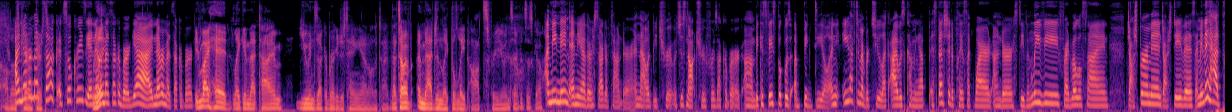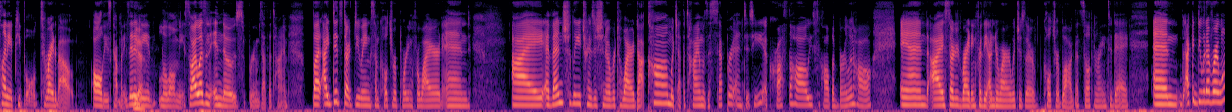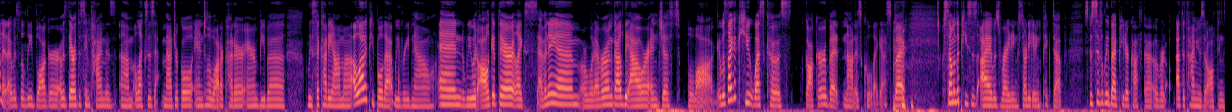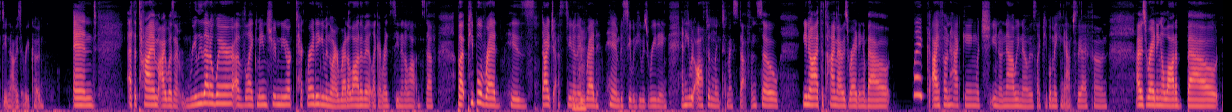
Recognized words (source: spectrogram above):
All those I never met characters? Zuck. It's so crazy. I Really? never met Zuckerberg. Yeah, I never met Zuckerberg. In my head, like in that time, you and Zuckerberg are just hanging out all the time. That's how I've imagined like the late aughts for you in San Francisco. I mean, name any other startup founder, and that would be true. It's just not true for Zuckerberg um, because Facebook was a big deal. And you have to remember, too, like I was coming up, especially at a place like Wired under Stephen Levy, Fred Vogelstein, Josh Bearman, Josh Davis. I mean, they had plenty of people to write about all these companies. They didn't Yeah. need me. So I wasn't in those rooms at the time. But I did start doing some culture reporting for Wired and I eventually transitioned over to Wired.com, which at the time was a separate entity across the hall. We used to call it the Berlin Hall. And I started writing for The Underwire, which is a culture blog that's still up and running today. And I could do whatever I wanted. I was the lead blogger. I was there at the same time as um, Alexis Madrigal, Angela Watercutter, Erin Biba, Lisa Katayama, a lot of people that we read now. And we would all get there at like 7 a.m. or whatever ungodly hour and just blog. It was like a cute West Coast Gawker, but not as cool, I guess. But some of the pieces I was writing started getting picked up specifically by Peter Kafka over at, at the time he was at All Things D, now he's at Recode. And at the time I wasn't really that aware of like mainstream New York tech writing, even though I read a lot of it. Like I read CNET a lot and stuff. But people read his digests. You know, they mm-hmm. read him to see what he was reading. And he would often link to my stuff. And so, you know, at the time I was writing about like iPhone hacking, which, you know, now we know is like people making apps for the iPhone. I was writing a lot about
